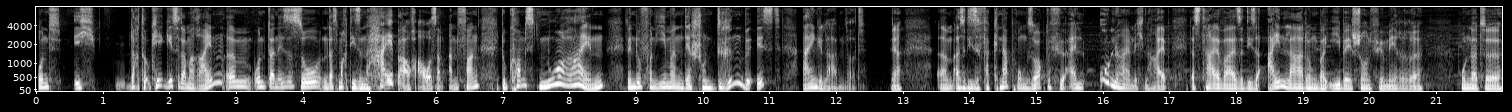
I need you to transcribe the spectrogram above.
Und ich dachte, okay, gehst du da mal rein ähm, und dann ist es so, und das macht diesen Hype auch aus am Anfang, du kommst nur rein, wenn du von jemandem, der schon drin ist, eingeladen wird. Ja, ähm, also diese Verknappung sorgte für einen unheimlichen Hype, dass teilweise diese Einladung bei eBay schon für mehrere hunderte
